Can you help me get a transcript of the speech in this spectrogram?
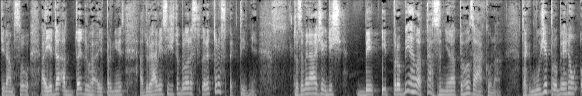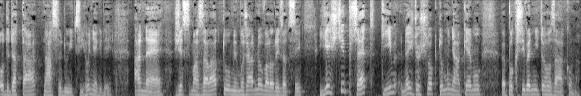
ti dám slovo. A jedna, a to je druhá, je první věc. A druhá věc je, že to bylo retrospektivně. To znamená, že když by i proběhla ta změna toho zákona, tak může proběhnout od data následujícího někdy a ne, že smazala tu mimořádnou valorizaci ještě před tím, než došlo k tomu nějakému eh, pokřivení toho zákona.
